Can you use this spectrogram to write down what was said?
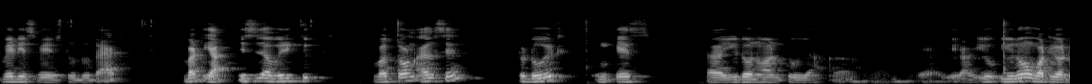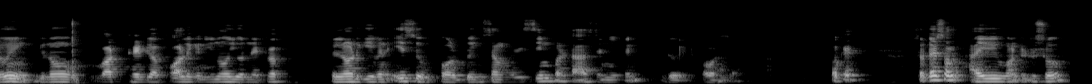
various ways to do that. But yeah this is a very quick workaround i'll say to do it in case uh, you don't want to yeah, uh, yeah, you you know what you are doing you know what thread you are calling and you know your network will not give an issue for doing some very simple task then you can do it over here. Okay? So that's all i wanted to show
